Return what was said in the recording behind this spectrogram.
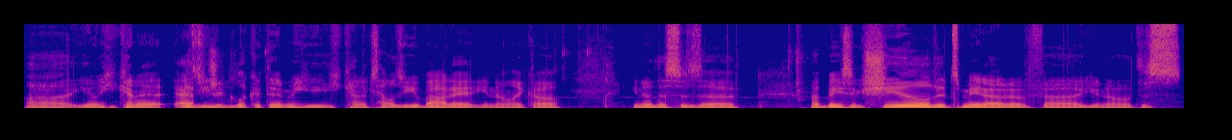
Uh, you know, he kind of as you look at them, he, he kind of tells you about it. You know, like uh, you know, this is a a basic shield. It's made out of uh, you know this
